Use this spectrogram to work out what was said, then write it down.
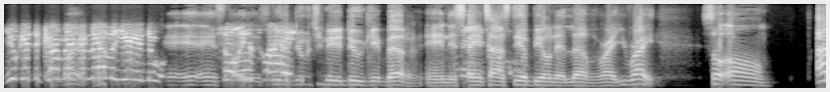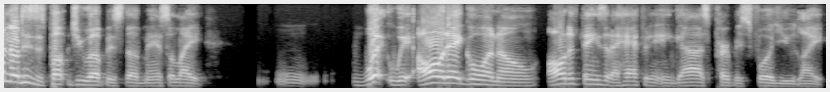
You get to come back Right. another year and do it. And, and, So it's still like- do what you need to do, get better, and at the same time, still be on that level. Right. You're right. So, um, I know this has pumped you up and stuff, man. So, like, what with all that going on, all the things that are happening in God's purpose for you, like,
